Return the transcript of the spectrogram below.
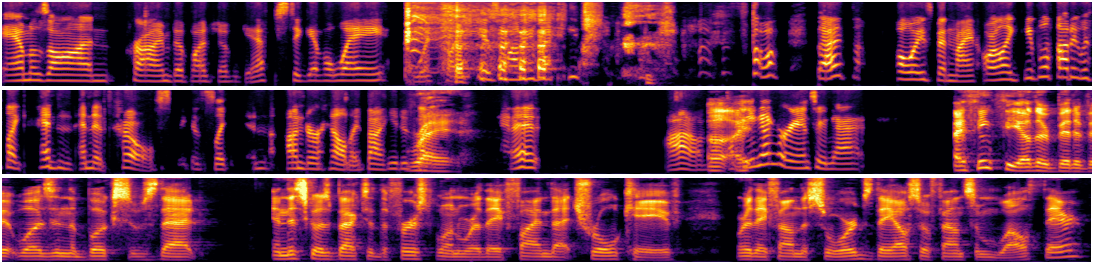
Amazon primed a bunch of gifts to give away with like his money that he. so that's always been mine. Or like people thought it was like hidden in his house because like in Underhill, they thought he just right. hid it. I don't know. Uh, I- never answered that. I think the other bit of it was in the books was that, and this goes back to the first one where they find that troll cave where they found the swords. They also found some wealth there,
